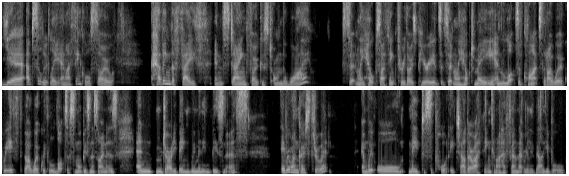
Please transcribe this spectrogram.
Yeah, absolutely. And I think also having the faith and staying focused on the why certainly helps, I think, through those periods. It certainly helped me and lots of clients that I work with. I work with lots of small business owners and majority being women in business. Everyone goes through it and we all need to support each other, I think. And I have found that really valuable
